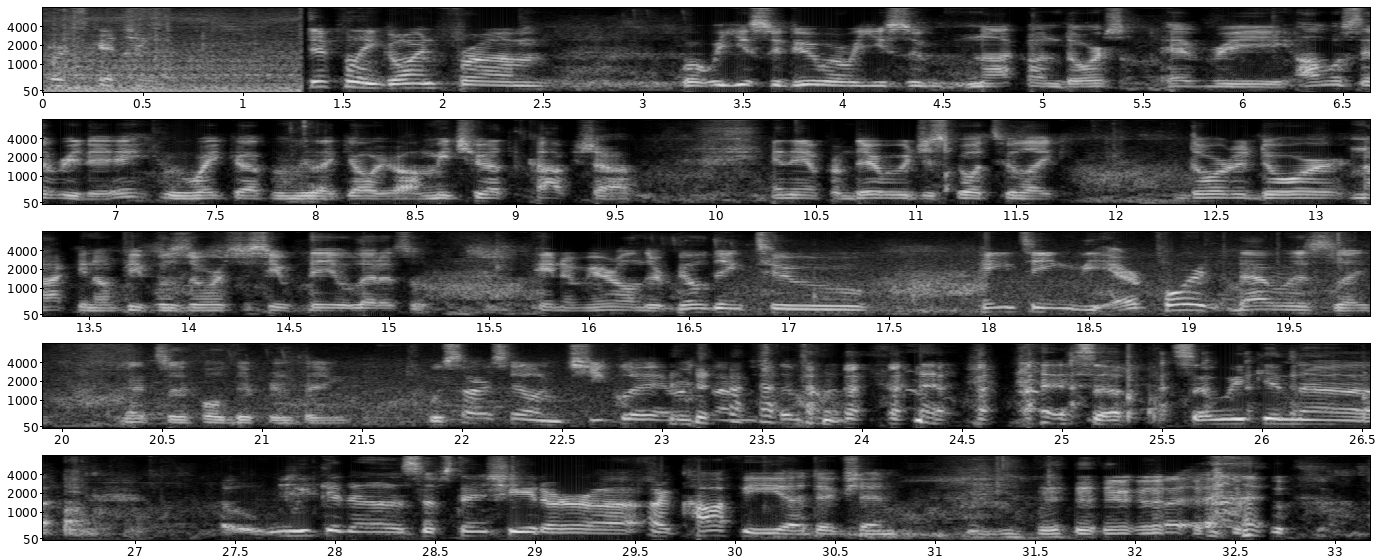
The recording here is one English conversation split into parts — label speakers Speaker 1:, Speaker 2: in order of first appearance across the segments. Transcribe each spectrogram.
Speaker 1: for sketching.
Speaker 2: Definitely going from what we used to do where we used to knock on doors every almost every day. We wake up and be like yo, yo i'll meet you at the coffee shop. And then from there we would just go to like door to door knocking on people's doors to see if they would let us paint a mural on their building to painting the airport. That was like that's a whole different thing.
Speaker 3: We started selling chicle every time we step on so so we can uh we could uh, substantiate our uh, our coffee addiction.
